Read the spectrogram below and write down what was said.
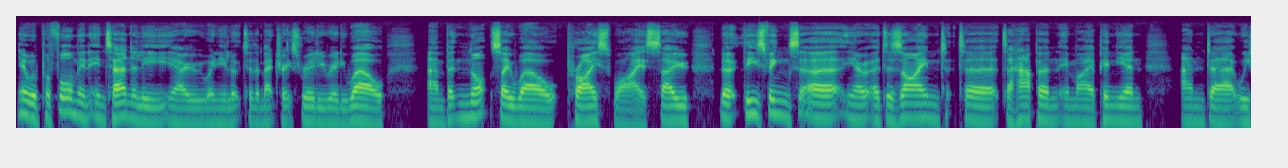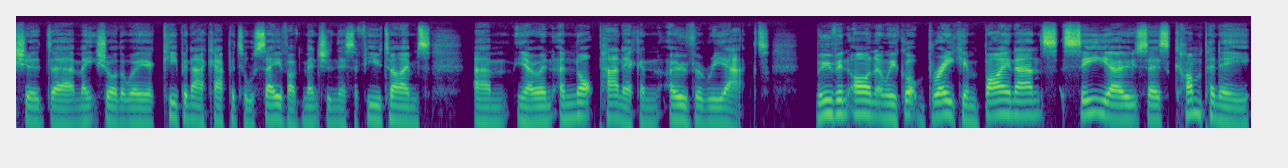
you know were performing internally, you know, when you looked at the metrics really, really well. Um, but not so well price wise. So look, these things, uh, you know, are designed to to happen, in my opinion and uh, we should uh, make sure that we're keeping our capital safe. I've mentioned this a few times, um, you know, and, and not panic and overreact. Moving on, and we've got breaking Binance CEO says company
